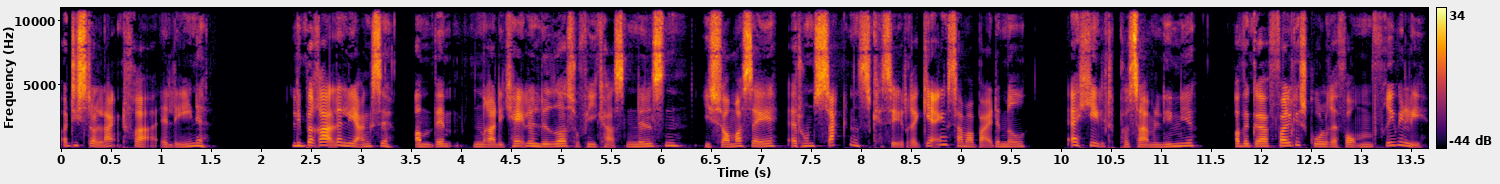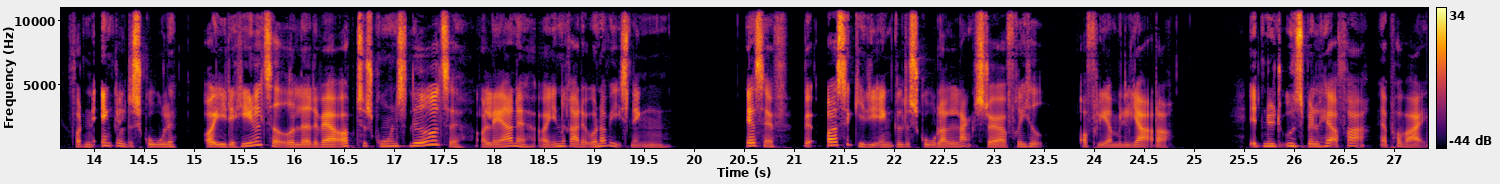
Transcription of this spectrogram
Og de står langt fra alene. Liberal Alliance, om hvem den radikale leder Sofie Carsten Nielsen i sommer sagde, at hun sagtens kan se et regeringssamarbejde med, er helt på samme linje og vil gøre folkeskolereformen frivillig for den enkelte skole, og i det hele taget lade det være op til skolens ledelse og lærerne at indrette undervisningen. SF vil også give de enkelte skoler langt større frihed og flere milliarder. Et nyt udspil herfra er på vej.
